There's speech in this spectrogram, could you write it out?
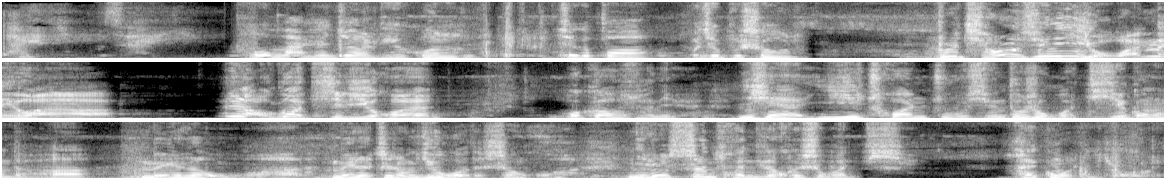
他也从不在意。我马上就要离婚了，这个包我就不收了。不是乔若曦，你有完没完啊？你老给我提离婚！我告诉你，你现在衣穿住行都是我提供的啊，没了我，没了这种优渥的生活，你连生存你都会是问题，还跟我离婚？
